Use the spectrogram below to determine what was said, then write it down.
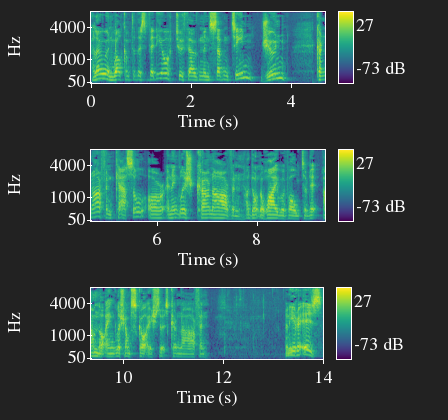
Hello and welcome to this video 2017 June. Caernarfon Castle or in English Carnarvon. I don't know why we've altered it. I'm not English I'm Scottish so it's Carnarvon. And here it is.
